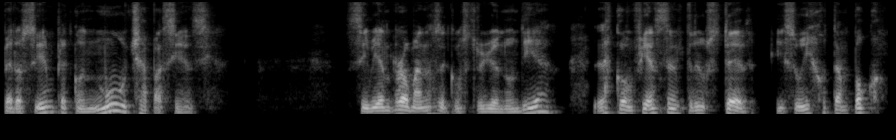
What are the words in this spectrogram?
pero siempre con mucha paciencia. Si bien Roma no se construyó en un día, la confianza entre usted y su hijo tampoco.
